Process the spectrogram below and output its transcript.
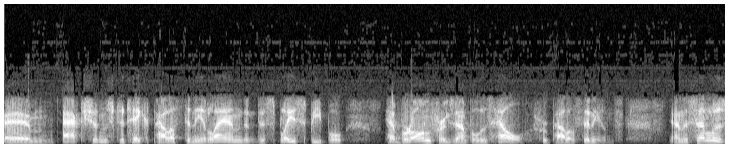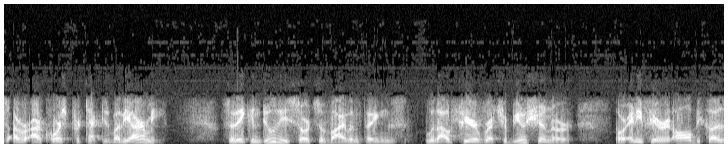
um, actions to take Palestinian land and displace people Hebron, for example, is hell for Palestinians. And the settlers are, are, of course, protected by the army. So they can do these sorts of violent things without fear of retribution or or any fear at all because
